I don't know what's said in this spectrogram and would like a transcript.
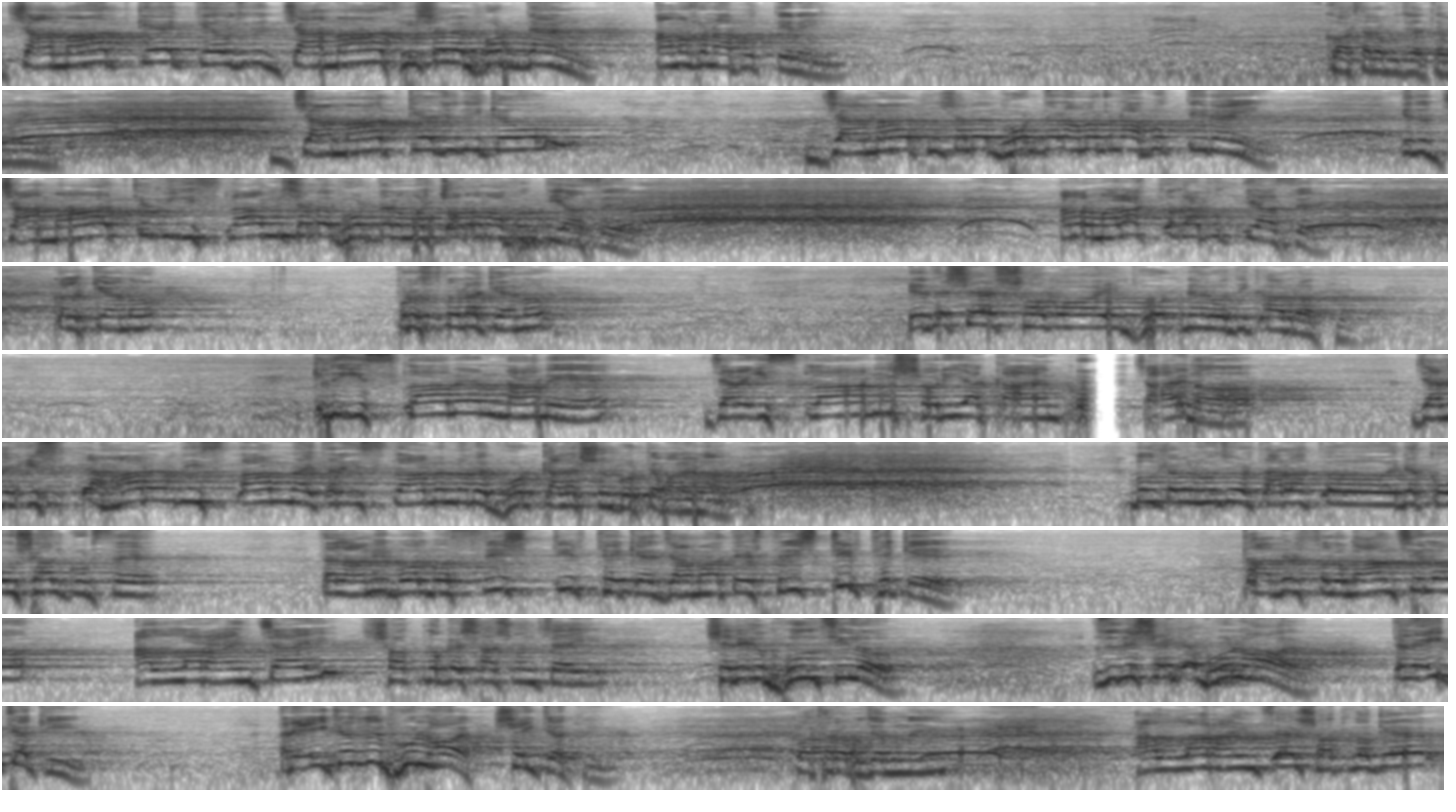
জামাতকে কেউ যদি জামাত হিসাবে ভোট দেন, আমার কোনো আপত্তি নেই। কথাটা বুঝাতে পারি জামাতকে যদি কেউ জামাত হিসাবে ভোট দেন, আমার কোনো আপত্তি নাই। কিন্তু জামাতকে যদি ইসলাম হিসাবে ভোট দেন, আমার চরম আপত্তি আছে। আমার মারাত্মক আপত্তি আছে। তাহলে কেন? প্রশ্নটা কেন? এদেশে সবাই ভোট নেওয়ার অধিকার রাখে। কিন্তু ইসলামের নামে যারা ইসলামী শরিয়া কায়েম করতে চায় না, যাদের ইস্তেহারের ইসলাম নাই, তারা ইসলামের নামে ভোট কালেকশন করতে পারে না। বলতে পারেন, হুজুর, তারা তো এটা কৌশল করছে। তাহলে আমি বলব, সৃষ্টির থেকে, জামাতের সৃষ্টির থেকে তাদের স্লোগান ছিল, আল্লাহর আইন চাই, সৎ লোকের শাসন চাই। সেটা কি ভুল ছিল? যদি সেটা ভুল হয়, তাহলে এইটা কি? আর, এইটা যদি ভুল হয়, সেইটা কি? কথাটা বুঝেন নেই? আল্লাহর আইন চাই সৎলোকের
